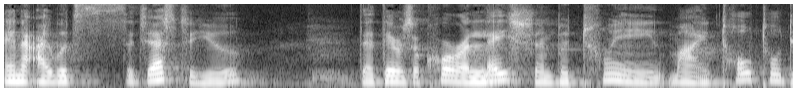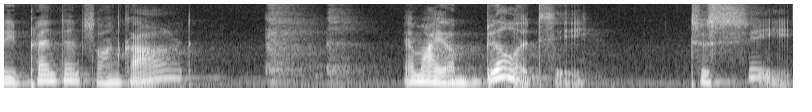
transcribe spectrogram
And I would suggest to you that there's a correlation between my total dependence on God and my ability to see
